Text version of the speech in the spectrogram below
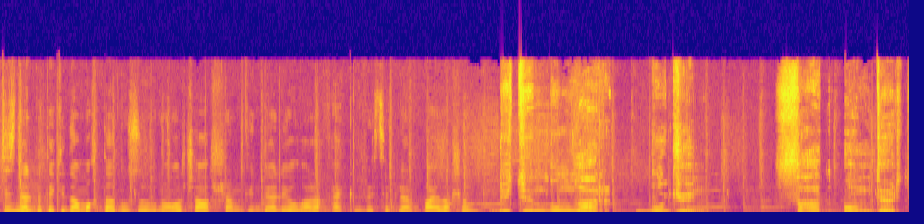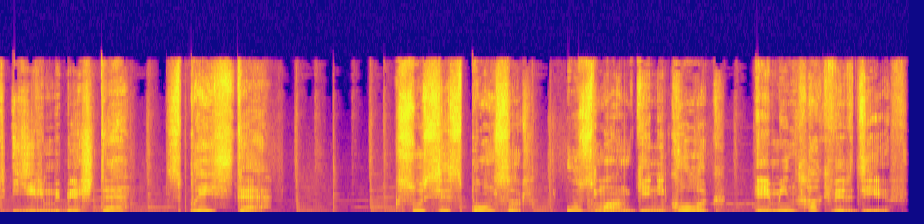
Sizin əlbəttə ki, damaq dadınıza uyğun olur. Çalışıram gündəlik olaraq fərqli reseptlər paylaşım. Bütün bunlar bugün saat 14:25-də Space-də. Xüsusi sponsor uzman ginekolog Emin Haqverdiyev.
